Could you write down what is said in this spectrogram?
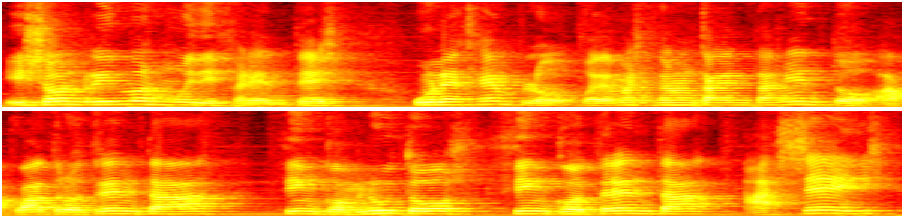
y son ritmos muy diferentes. Un ejemplo, podemos hacer un calentamiento a 4.30, 5 minutos, 5.30, a 6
